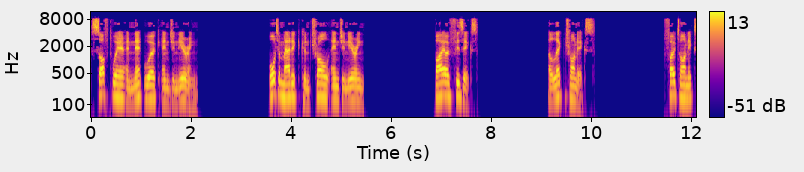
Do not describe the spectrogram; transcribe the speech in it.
Software and network engineering Automatic control engineering Biophysics Electronics Photonics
